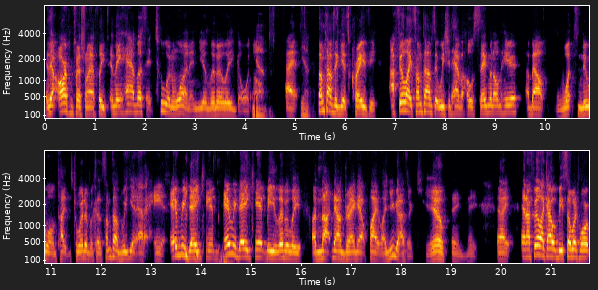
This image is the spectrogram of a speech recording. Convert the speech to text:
and there are professional athletes, and they have us at two and one, and you're literally going. Yeah. off. I, Yeah. Sometimes it gets crazy. I feel like sometimes that we should have a whole segment on here about what's new on Titans Twitter because sometimes we get out of hand. Every day can't every day can't be literally a knockdown drag out fight. Like you guys are killing me. Like, and I feel like I would be so much more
